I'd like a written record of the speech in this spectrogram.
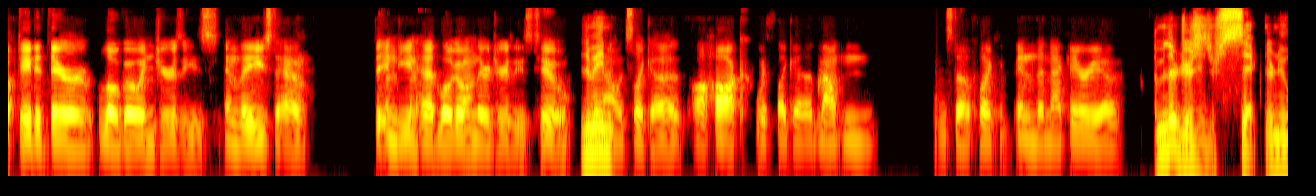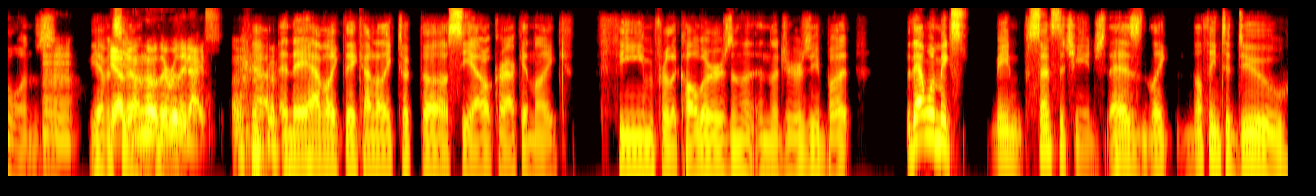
updated their logo and jerseys, and they used to have the Indian head logo on their jerseys too. I And mean- now it's like a a hawk with like a mountain and stuff like in the neck area. I mean their jerseys are sick. They're new ones. Mhm. We haven't Yeah, seen. them. no, they're really nice. yeah, and they have like they kind of like took the Seattle Kraken like theme for the colors and the in the jersey, but but that one makes made sense to change. That has like nothing to do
